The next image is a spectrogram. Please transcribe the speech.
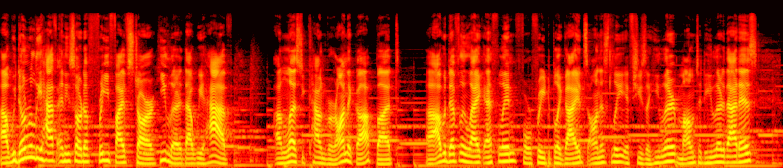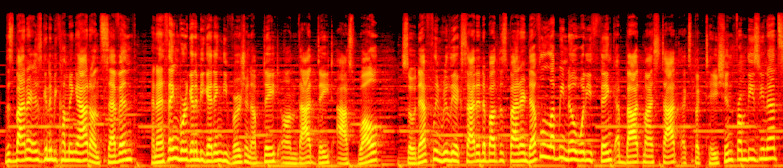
uh, we don't really have any sort of free 5-star healer that we have unless you count Veronica, but uh, I would definitely like Ethlyn for free-to-play guides, honestly, if she's a healer, mounted healer that is. This banner is going to be coming out on 7th, and I think we're going to be getting the version update on that date as well. So definitely really excited about this banner. Definitely let me know what you think about my stat expectation from these units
